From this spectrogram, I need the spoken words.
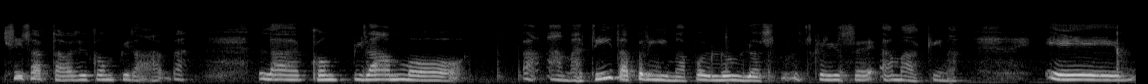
si trattava di compilarla. La compilammo a, matita prima, poi lui la scrisse a macchina. E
